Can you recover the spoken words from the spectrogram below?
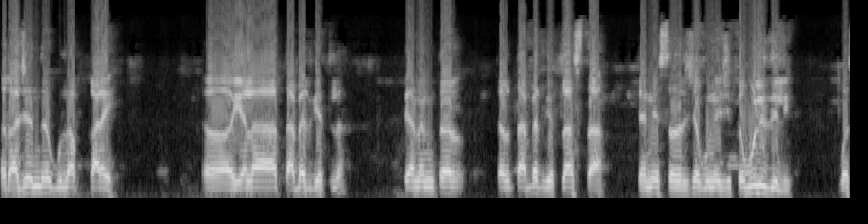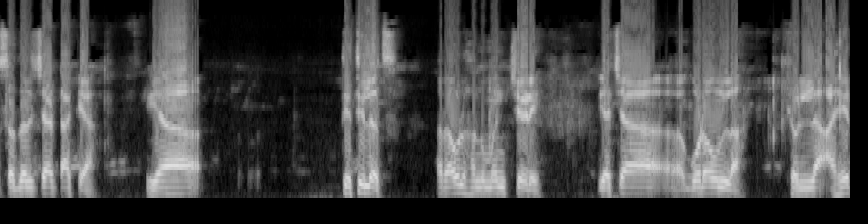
राजेंद्र गुलाब काळे याला ताब्यात घेतलं. त्यानंतर त्याला ताब्यात घेतला असता त्याने सदरच्या गुन्ह्याची कबुली दिली व सदरच्या टाक्या या तेथीलच राहुल हनुमान चेडे याच्या गोडाऊनला ठेवलेल्या आहेत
